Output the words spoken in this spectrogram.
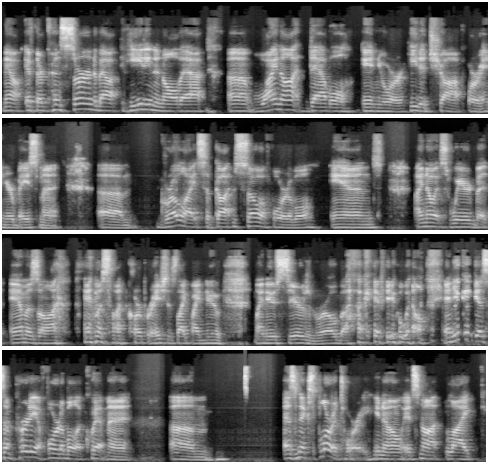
Now, if they're concerned about heating and all that, uh, why not dabble in your heated shop or in your basement? Um, grow lights have gotten so affordable and I know it's weird, but Amazon, Amazon Corporation is like my new, my new Sears and Roebuck, if you will, and you can get some pretty affordable equipment um, as an exploratory. You know, it's not like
